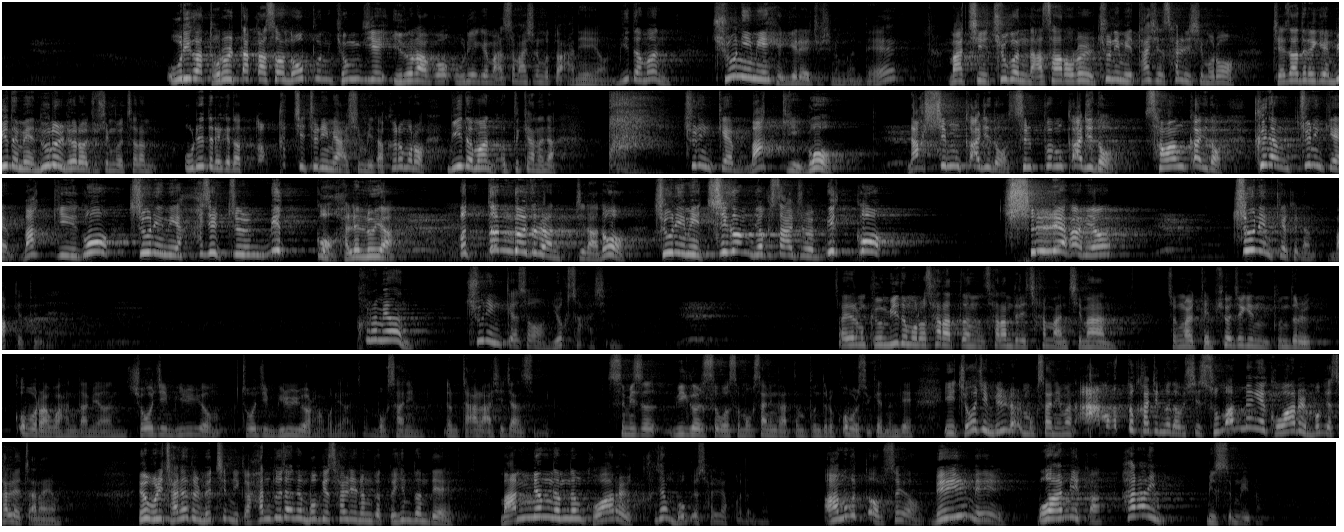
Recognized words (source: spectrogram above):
우리가 돌을 닦아서 높은 경지에 이르라고 우리에게 말씀하시는 것도 아니에요. 믿음은 주님이 해결해 주시는 건데 마치 죽은 나사로를 주님이 다시 살리심으로 제자들에게 믿음의 눈을 열어주신 것처럼 우리들에게도 똑같이 주님이 하십니다. 그러므로 믿음은 어떻게 하느냐? 다 주님께 맡기고 낙심까지도 슬픔까지도 상황까지도 그냥 주님께 맡기고 주님이 하실 줄 믿고 할렐루야. 어떤 것을할지라도 주님이 지금 역사할 줄 믿고 신뢰하며 주님께 그냥 맡겨드립니다. 그러면 주님께서 역사하십니다 자 여러분 그 믿음으로 살았던 사람들이 참 많지만 정말 대표적인 분들을 꼽으라고 한다면 조지 밀려 조지 밀려라고 그래야죠 목사님 여러분 잘 아시지 않습니까? 스미스 위글스워스 목사님 같은 분들을 꼽을 수 있겠는데 이 조지 밀러 목사님은 아무것도 가진 것 없이 수만 명의 고아를 먹여 살렸잖아요 우리 자녀들 몇입니까? 한두 자녀 먹여 살리는 것도 힘든데 만 명 넘는 고아를 그냥 먹여 살렸거든요 아무것도 없어요. 매일매일 뭐 합니까? 하나님 믿습니다.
